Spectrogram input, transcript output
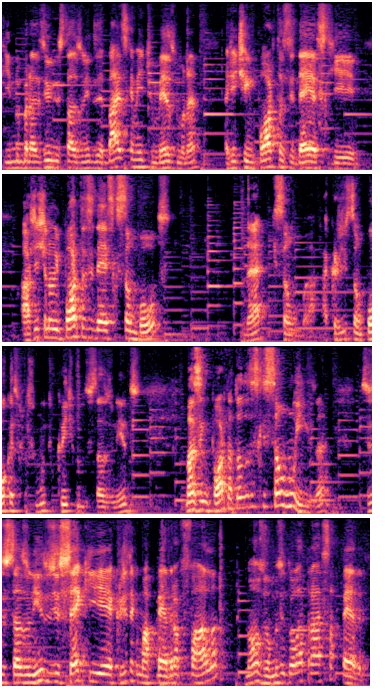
que no Brasil e nos Estados Unidos é basicamente o mesmo, né? A gente importa as ideias que. A gente não importa as ideias que são boas, né? Que são, acredito que são poucas, porque sou muito crítico dos Estados Unidos, mas importa todas as que são ruins, né? Se os Estados Unidos disser que acredita que uma pedra fala, nós vamos idolatrar essa pedra.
